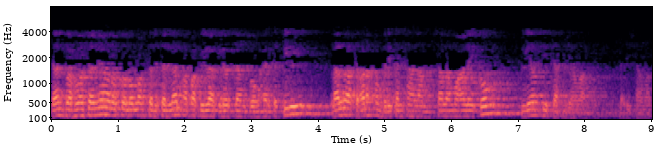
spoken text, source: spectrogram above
Dan bahwasanya Rasulullah sallallahu alaihi wasallam apabila beliau sedang buang air kecil, lalu ada orang memberikan salam, "Assalamualaikum," beliau tidak jawab salam.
